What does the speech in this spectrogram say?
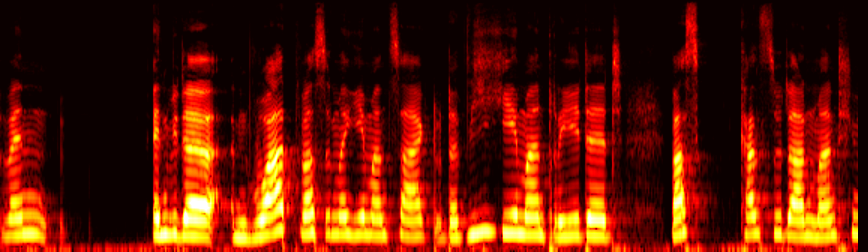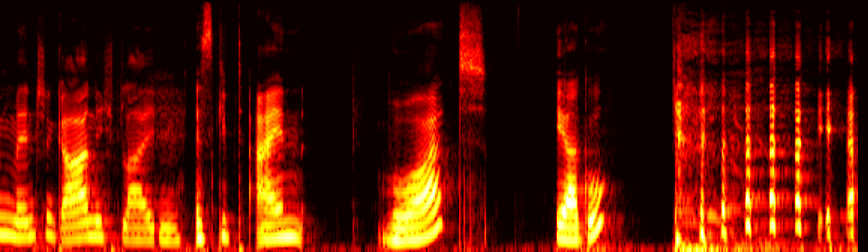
wenn entweder ein Wort, was immer jemand sagt, oder wie jemand redet, was kannst du da an manchen Menschen gar nicht leiden? Es gibt ein Wort, Ergo, ja,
